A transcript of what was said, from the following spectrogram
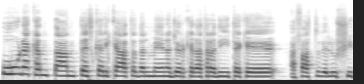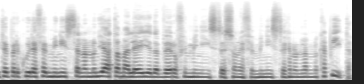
una cantante scaricata dal manager che l'ha tradita e che ha fatto delle uscite per cui le femministe l'hanno odiata, ma lei è davvero femminista e sono le femministe che non l'hanno capita.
